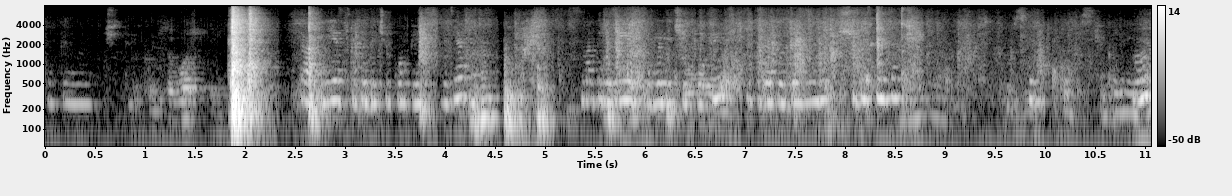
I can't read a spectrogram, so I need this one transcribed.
Купила четыре. Так, реестр выдачи копий где? Смотри, реестр выдачи копий. У тебя тут еще документы. М?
